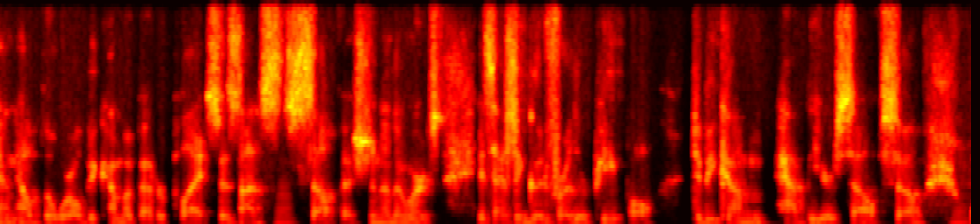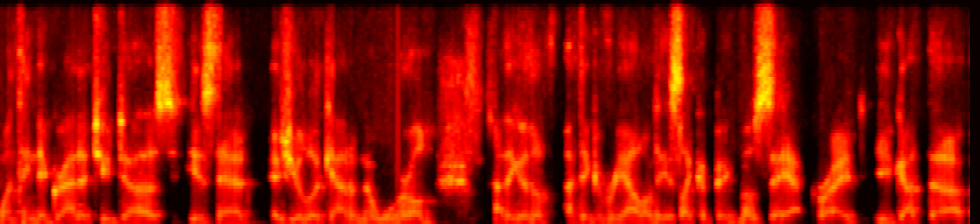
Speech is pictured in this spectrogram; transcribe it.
and help the world become a better place. It's not mm. selfish. In other words, it's actually good for other people to become happy yourself. So mm. one thing that gratitude does is that as you look out in the world, I think of the, I think of reality as like a big mosaic, right? You got the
